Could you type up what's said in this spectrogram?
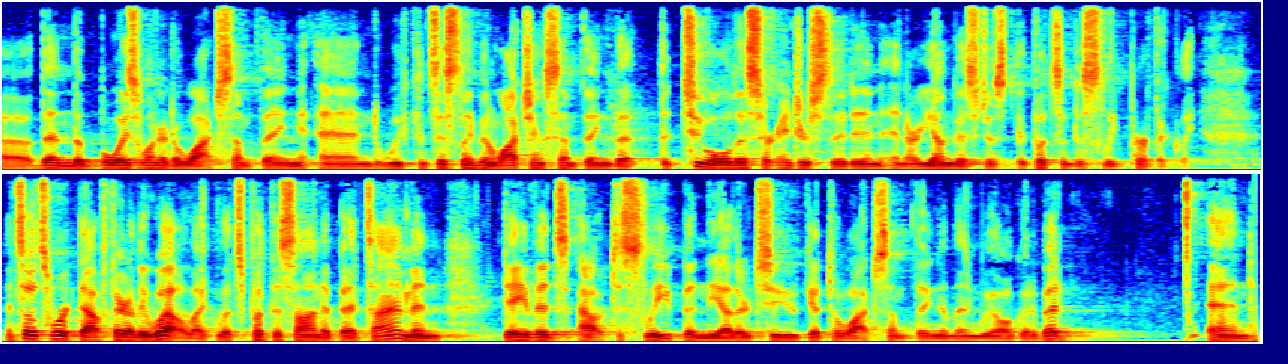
uh, then the boys wanted to watch something, and we've consistently been watching something that the two oldest are interested in, and our youngest just, it puts them to sleep perfectly. And so it's worked out fairly well. Like, let's put this on at bedtime, and David's out to sleep, and the other two get to watch something, and then we all go to bed. And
